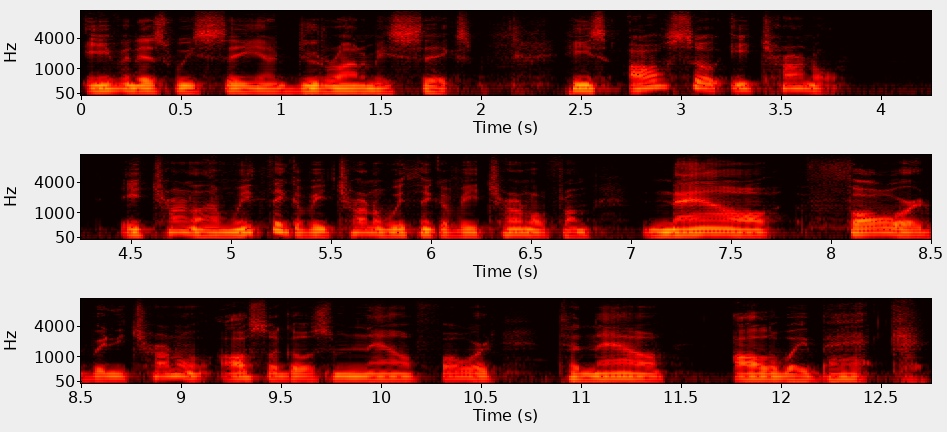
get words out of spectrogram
even as we see in Deuteronomy 6. He's also eternal. Eternal. And when we think of eternal, we think of eternal from now forward, but eternal also goes from now forward to now all the way back.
